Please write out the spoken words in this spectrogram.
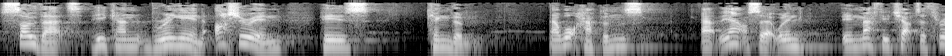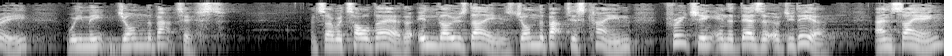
so that he can bring in, usher in his kingdom. Now what happens at the outset? Well in, in Matthew chapter 3, we meet John the Baptist. And so we're told there that in those days, John the Baptist came preaching in the desert of Judea and saying,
